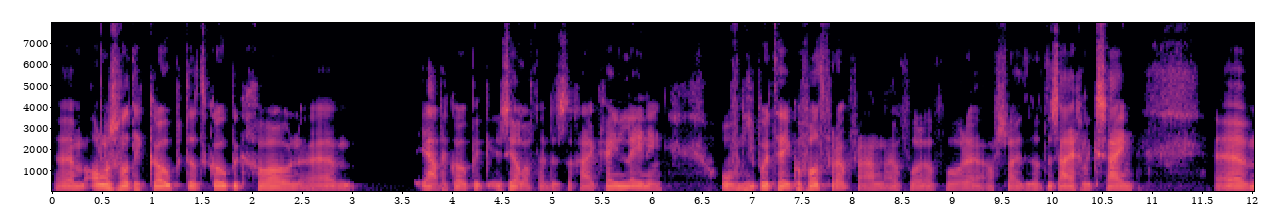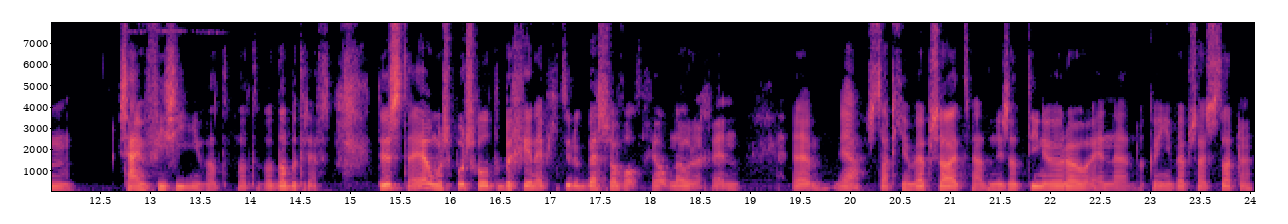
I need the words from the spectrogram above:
Um, alles wat ik koop, dat koop ik gewoon ja, dan koop ik zelf. Hè. Dus dan ga ik geen lening of een hypotheek of wat voor ook aan, eh, voor, voor uh, afsluiten. Dat is eigenlijk zijn, um, zijn visie wat, wat, wat dat betreft. Dus hè, om een sportschool te beginnen heb je natuurlijk best wel wat geld nodig. En um, ja, start je een website, nou, dan is dat 10 euro en dan kun je een website starten.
